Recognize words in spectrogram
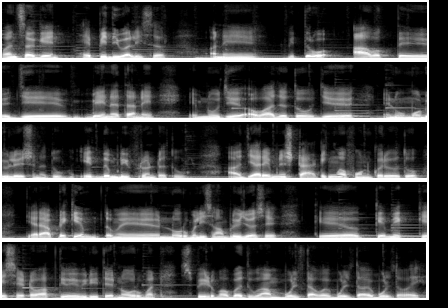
Once again happy Diwali sir અને મિત્રો, આ વખતે જે બેન હતા ને, એમનો જે અવાજ હતો, જે એનું મોડ્યુલેશન હતું, એકદમ ડિફરન્ટ હતું. આ જ્યારે એમને સ્ટાર્ટિંગમાં ફોન કર્યો હતો, ત્યારે આપણે કેમ, તમે નોર્મલી સાંભળ્યું જ હશે કે કેમ એક કેસેટ વાગતી હોય એવી રીતે નોર્મલ સ્પીડમાં બધું આમ બોલતા હોય બોલતા હોય બોલતા હોય.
